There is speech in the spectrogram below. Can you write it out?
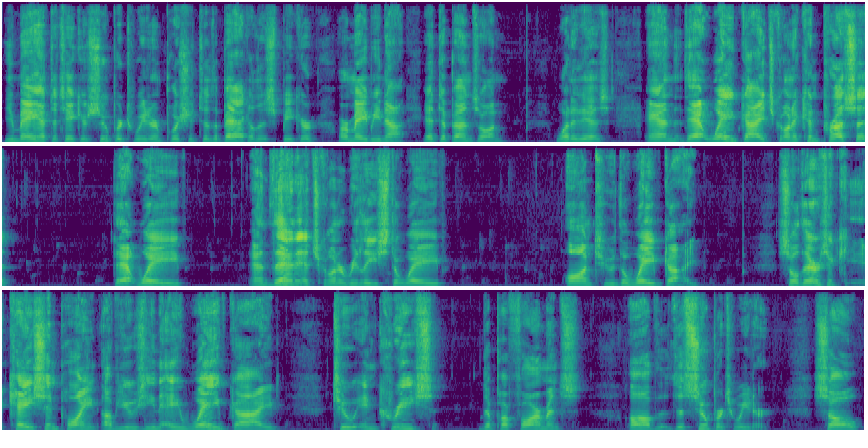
you may have to take your super tweeter and push it to the back of the speaker or maybe not. It depends on what it is. And that waveguide's going to compress it, that wave, and then it's going to release the wave onto the waveguide. So there's a case in point of using a waveguide to increase the performance of the super tweeter. So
